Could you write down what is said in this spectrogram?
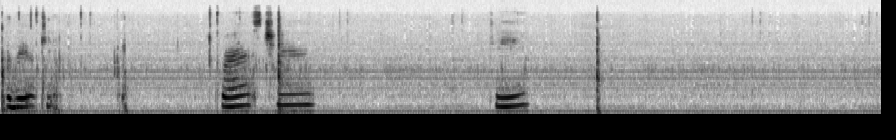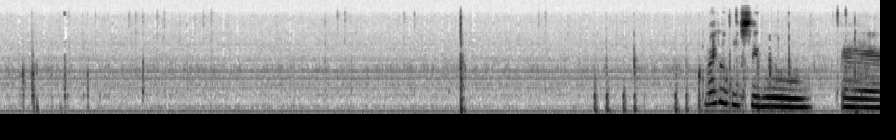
Cadê aqui? Quest... Aqui... Como é que eu consigo... É...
